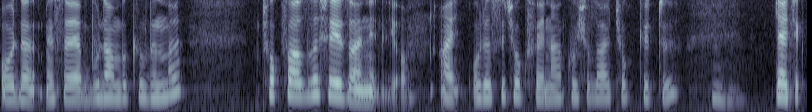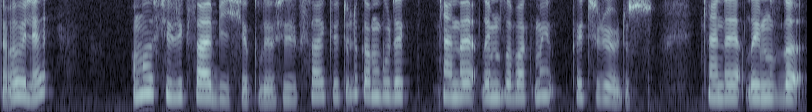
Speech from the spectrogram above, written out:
Orada mesela buradan bakıldığında çok fazla şey zannediliyor. Ay orası çok fena, koşullar çok kötü. Hı hı. Gerçekten öyle. Ama fiziksel bir iş yapılıyor. Fiziksel kötülük ama burada kendi hayatlarımıza bakmayı kaçırıyoruz. Kendi hayatlarımızda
